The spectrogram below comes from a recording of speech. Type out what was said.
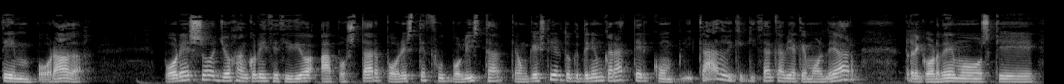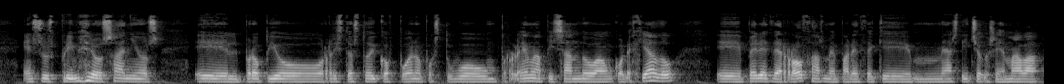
temporada. Por eso Johan Cruyff decidió apostar por este futbolista, que aunque es cierto que tenía un carácter complicado y que quizá que había que moldear, recordemos que en sus primeros años el propio Risto Stoikov, bueno, pues tuvo un problema pisando a un colegiado, eh, Pérez de Rozas me parece que me has dicho que se llamaba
